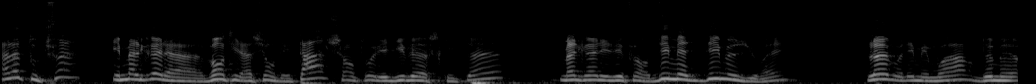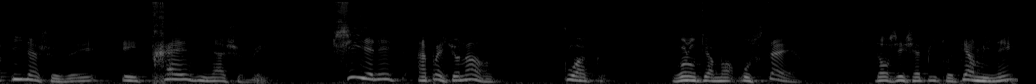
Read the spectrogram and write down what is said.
À la toute fin, et malgré la ventilation des tâches entre les divers scripteurs, malgré les efforts démesurés, l'œuvre des mémoires demeure inachevée et très inachevée. Si elle est impressionnante, quoique volontairement austère, dans ses chapitres terminés,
